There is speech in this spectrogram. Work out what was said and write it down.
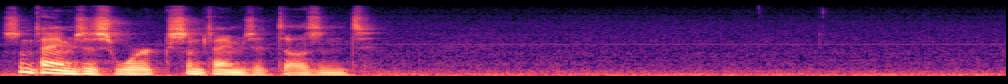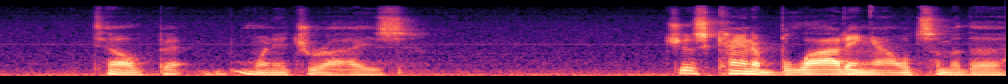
Sometimes this works, sometimes it doesn't. Tell when it dries. Just kind of blotting out some of the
